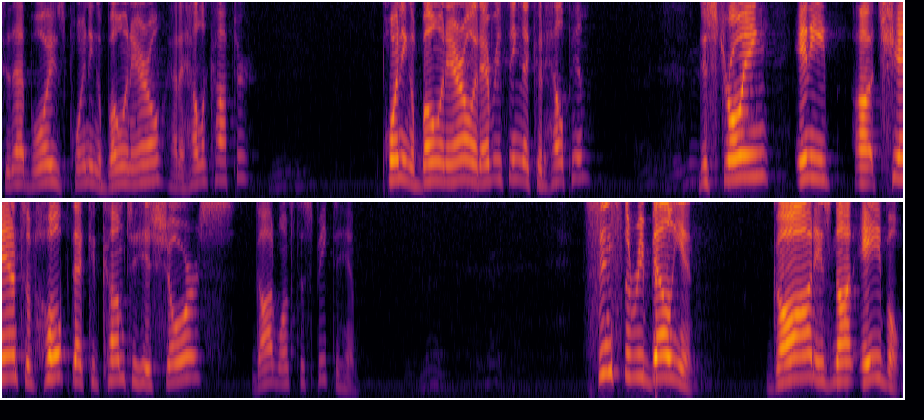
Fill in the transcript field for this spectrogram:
to that boy who's pointing a bow and arrow at a helicopter, pointing a bow and arrow at everything that could help him, destroying any uh, chance of hope that could come to his shores. God wants to speak to him. Since the rebellion, God is not able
